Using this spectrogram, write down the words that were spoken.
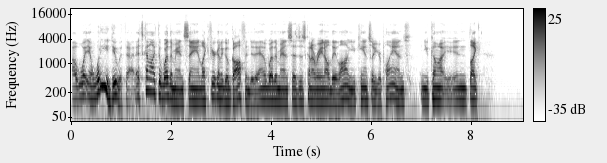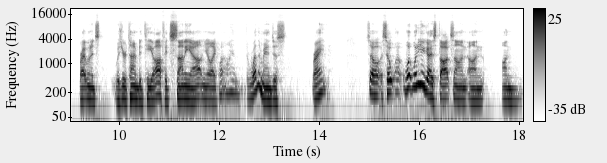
uh, what you know, what do you do with that? It's kind of like the weatherman saying, like if you're going to go golfing today, and the weatherman says it's going to rain all day long, you cancel your plans and you come out and like right when it's was your time to tee off, it's sunny out, and you're like, well, the weatherman just right. So so uh, what what are you guys' thoughts on on on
